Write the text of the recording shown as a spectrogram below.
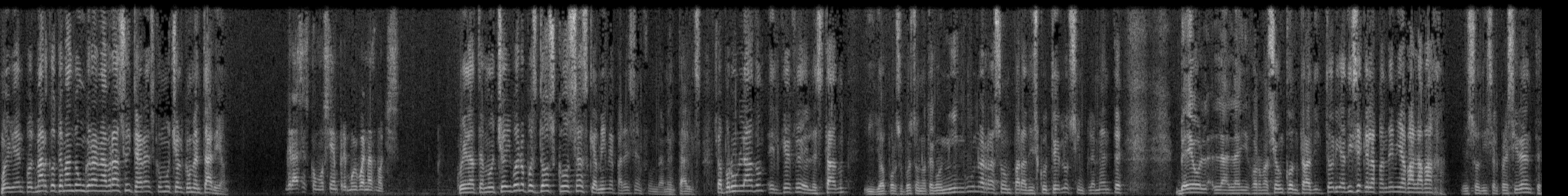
Muy bien, pues Marco, te mando un gran abrazo y te agradezco mucho el comentario. Gracias como siempre, muy buenas noches. Cuídate mucho. Y bueno, pues dos cosas que a mí me parecen fundamentales. O sea, por un lado, el jefe del Estado, y yo por supuesto no tengo ninguna razón para discutirlo, simplemente veo la, información contradictoria. Dice que la pandemia va a la baja. Eso dice el presidente.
